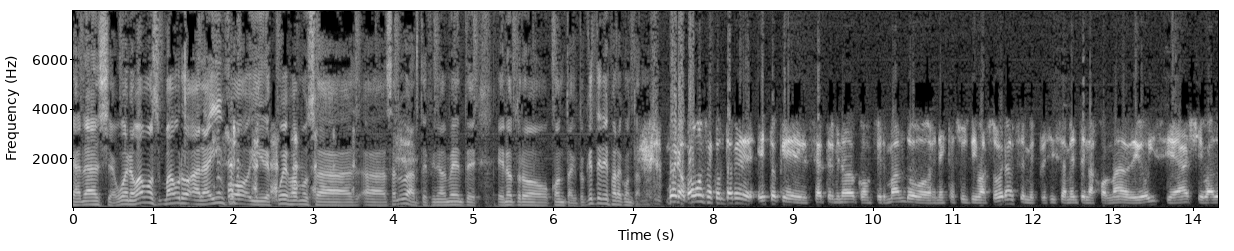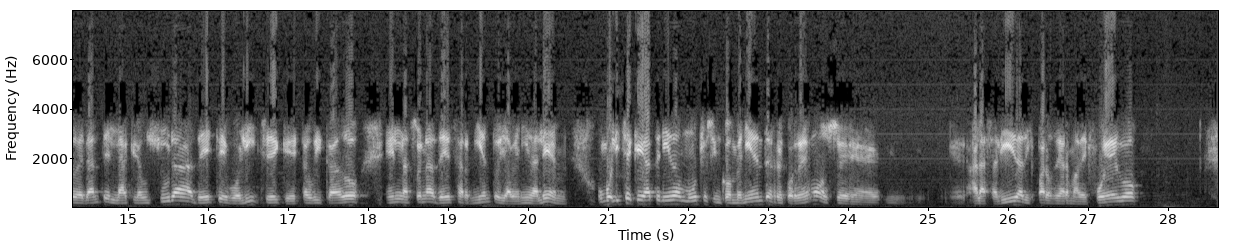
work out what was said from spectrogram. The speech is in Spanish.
Canalla. Bueno, vamos, Mauro, a la info y después vamos a, saludarte finalmente en otro contacto. ¿Qué tenés para contarnos? Bueno, vamos a contar esto que se ha terminado confirmando en estas últimas horas. Precisamente en la jornada de hoy se ha llevado adelante la clausura de este boliche que está ubicado en la zona de Sarmiento y Avenida Lem. Un boliche que ha tenido muchos inconvenientes, recordemos, eh, a la salida, disparos de arma de fuego,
